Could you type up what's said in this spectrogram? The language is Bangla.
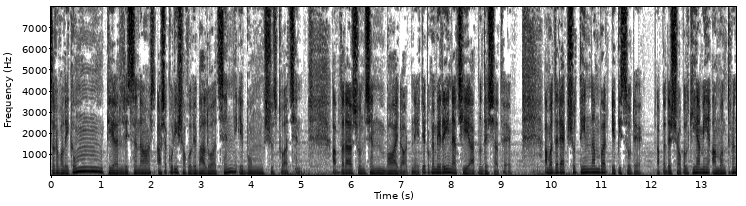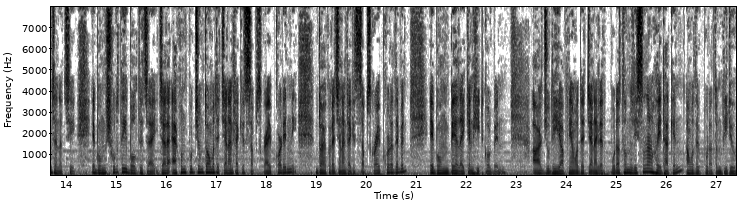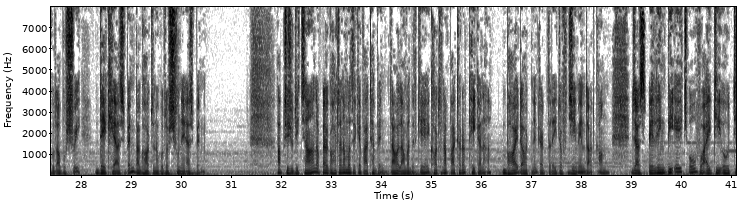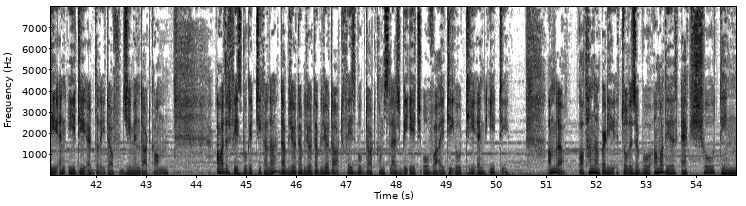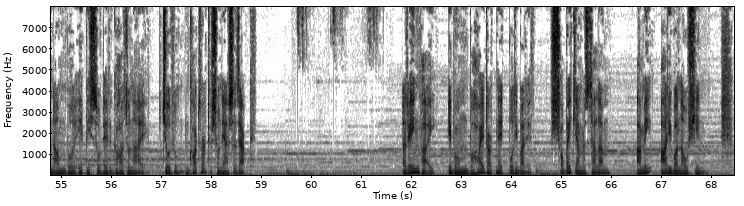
আসসালামু আলাইকুম ডিয়ার লিসেনার্স আশা করি সকলে ভালো আছেন এবং সুস্থ আছেন। আপনারা শুনছেন বয় ডট নেট এবং আমি রেইন আছি আপনাদের সাথে। আমাদের একশো তিন নম্বর এপিসোডে আপনাদের সকলকে আমি আমন্ত্রণ জানাচ্ছি এবং শুরুতেই বলতে চাই, যারা এখন পর্যন্ত আমাদের চ্যানেলটাকে সাবস্ক্রাইব করেননি, দয়া করে চ্যানেলটাকে সাবস্ক্রাইব করে দেবেন এবং বেল আইকন হিট করবেন। আর যদি আপনি আমাদের চ্যানেলের পুরাতন লিসনার হয়ে থাকেন, আমাদের পুরাতন ভিডিওগুলো অবশ্যই দেখে আসবেন বা ঘটনাগুলো শুনে আসবেন। আপনি যদি চান, আপনার ঘটনা আমাদেরকে পাঠাবেন, তাহলে আমাদেরকে ঘটনা পাঠানোর ঠিকানা Bhoy dot net at the rate of Gmail dot com যার spelling B H O Y T O T N E T at the rate of Gmail dot com আমাদের ফেসবুকের ঠিকানা W W W dot Facebook dot com slash B H O Y T O T N E T আমরা কথা না বাড়িয়ে চলে যাব আমাদের একশো তিন নম্বর এপিসোডের ঘটনায়। চলুন, ঘটনাটা শুনে আসা যাক। রেইন ভাই এবং বহাই ডট নেট পরিবারের সবাইকে আমার সালাম। আমি আরিবা নৌসিন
